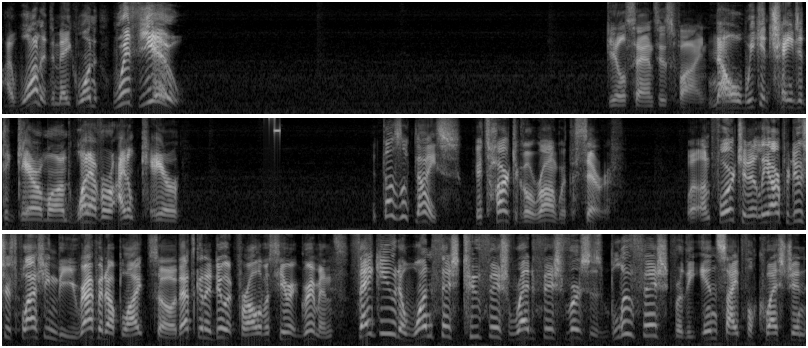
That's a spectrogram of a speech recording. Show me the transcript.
I wanted to make one with you. Gill Sans is fine. No, we can change it to Garamond. Whatever, I don't care. Does look nice. It's hard to go wrong with the serif. Well, unfortunately, our producer's flashing the wrap it up light, so that's gonna do it for all of us here at Grimmins. Thank you to One Fish, Two Fish, Red Fish versus Blue Fish for the insightful question.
